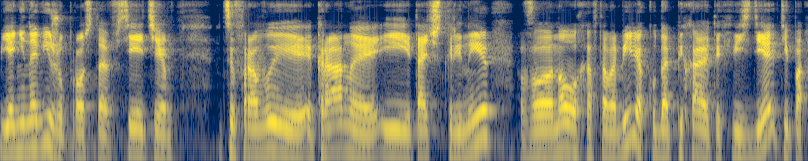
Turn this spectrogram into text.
я ненавижу просто все эти цифровые экраны и тачскрины в новых автомобилях, куда пихают их везде, типа,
